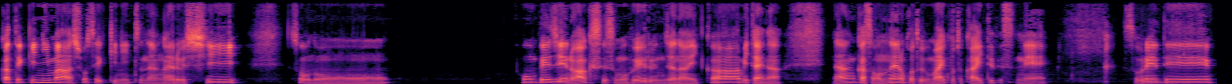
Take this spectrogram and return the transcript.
果的にまあ書籍につながるし、その、ホームページへのアクセスも増えるんじゃないか、みたいな、なんかそんなようなことうまいこと書いてですね、それで、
